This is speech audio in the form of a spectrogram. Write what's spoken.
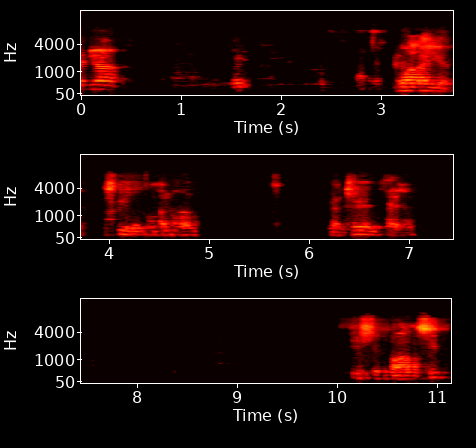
Seigneur. Voir ailleurs. Excusez pour la parole. La Dieu est tel. Si je ne pas ainsi,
